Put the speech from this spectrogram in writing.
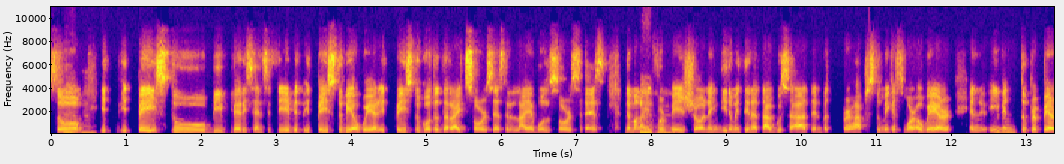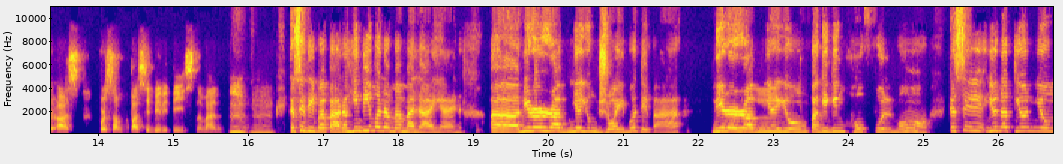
So Mm-mm. it it pays to be very sensitive, it, it pays to be aware, it pays to go to the right sources, reliable sources ng mga Mm-mm. information na hindi naman tinatago sa atin but perhaps to make us more aware and even to prepare us for some possibilities naman. Mm-mm. Kasi 'di ba parang hindi mo namamalayan, ah nirarub niya yung joy mo, 'di ba? Nirarub niya yung pagiging hopeful mo. Kasi yun at yun yung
